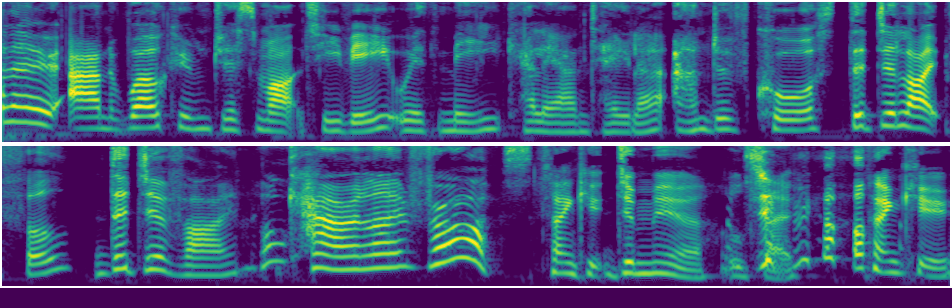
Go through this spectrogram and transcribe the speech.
Hello and welcome to Smart TV with me, Kelly-Anne Taylor, and of course the delightful, the divine Caroline Frost. Thank you. Demure also. Thank you.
